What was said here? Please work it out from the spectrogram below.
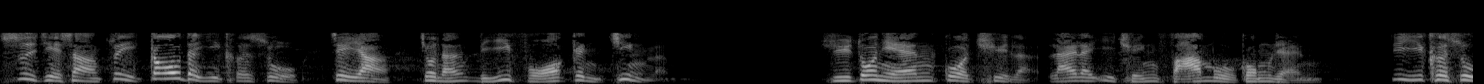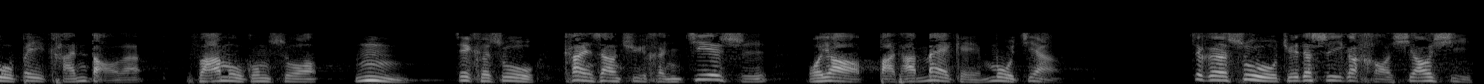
世界上最高的一棵树，这样就能离佛更近了。许多年过去了，来了一群伐木工人。第一棵树被砍倒了，伐木工说：“嗯，这棵树看上去很结实，我要把它卖给木匠。”这个树觉得是一个好消息，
